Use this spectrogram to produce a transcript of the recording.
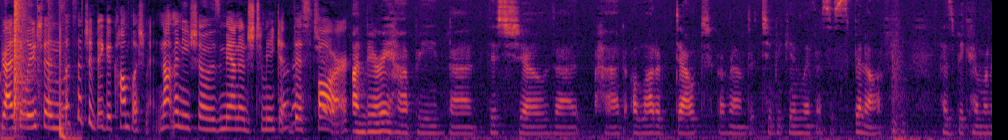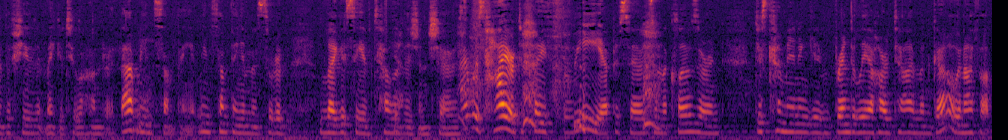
You know? Congratulations. That's such a big accomplishment. Not many shows manage to make it oh, this far. I'm very happy that this show that had a lot of doubt around it to begin with as a spin-off has become one of the few that make it to 100. That means something. It means something in the sort of legacy of television shows. I was hired to play three episodes in the closer and just come in and give Brenda Leigh a hard time and go. And I thought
